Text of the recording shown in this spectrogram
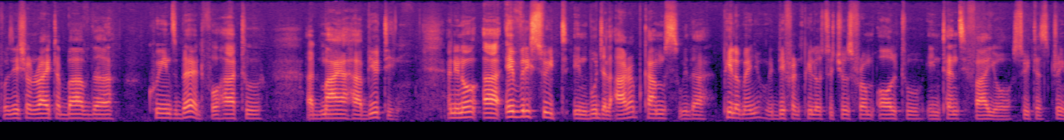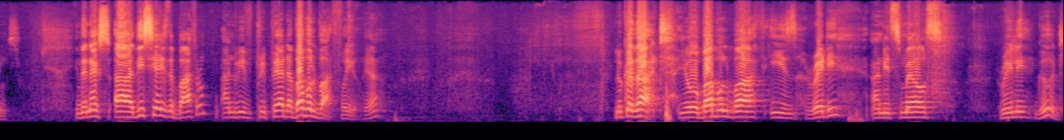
positioned right above the queen's bed for her to admire her beauty. And you know, uh, every suite in Burj Al Arab comes with a pillow menu with different pillows to choose from, all to intensify your sweetest dreams. In the next, uh, this here is the bathroom, and we've prepared a bubble bath for you. Yeah. Look at that. Your bubble bath is ready, and it smells really good.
